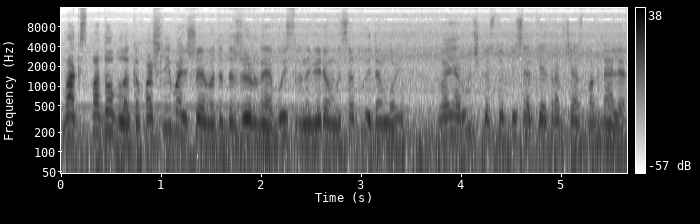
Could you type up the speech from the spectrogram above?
Макс, под облако пошли большое, вот это жирное. Быстро наберем высоту и домой. Твоя ручка 150 км в час, погнали.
